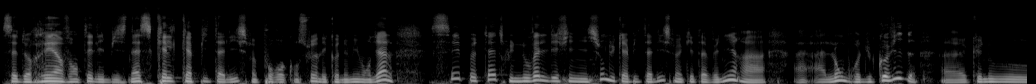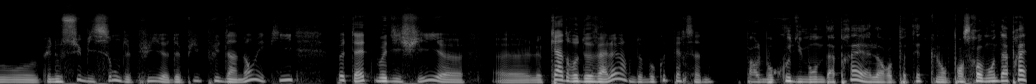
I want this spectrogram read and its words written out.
c'est de réinventer les business. Quel capitalisme pour reconstruire l'économie mondiale? C'est peut-être une nouvelle définition du capitalisme qui est à venir à, l'ombre du Covid euh, que, nous, que nous subissons depuis, depuis plus d'un an et qui peut-être modifie euh, euh, le cadre de valeur de beaucoup de personnes parle beaucoup du monde d'après, alors peut-être que l'on pensera au monde d'après.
